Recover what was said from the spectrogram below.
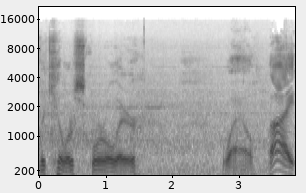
the killer squirrel there. Wow. All right.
